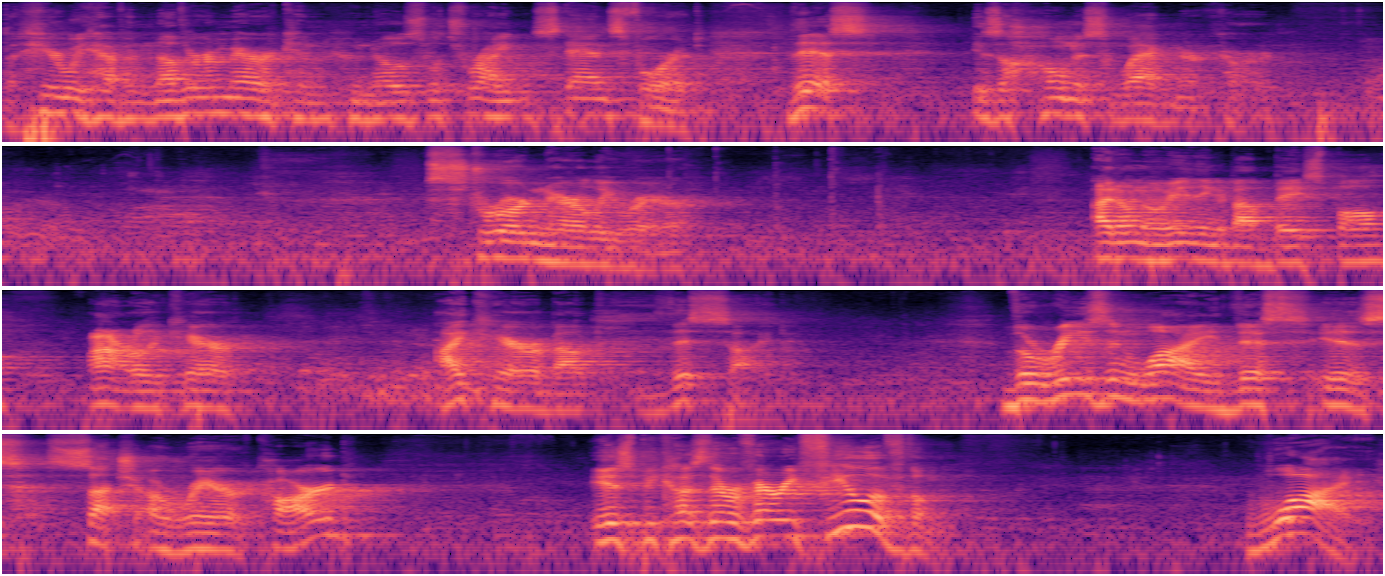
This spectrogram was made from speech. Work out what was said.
But here we have another American who knows what's right and stands for it. This is a Honus Wagner card. Extraordinarily rare. I don't know anything about baseball. I don't really care. I care about this side. The reason why this is such a rare card is because there are very few of them. Why?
